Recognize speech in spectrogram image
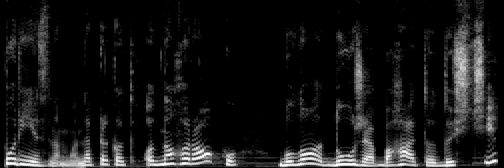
по-різному. Наприклад, одного року було дуже багато дощів,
